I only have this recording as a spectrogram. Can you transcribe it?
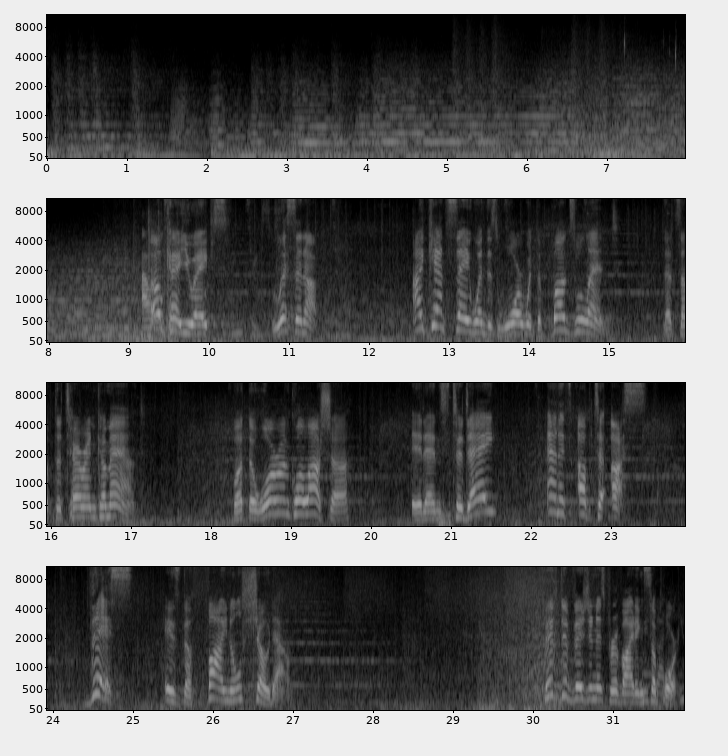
Okay, you apes. Listen up. I can't say when this war with the bugs will end. That's up to Terran Command. But the war on Kwalasha, it ends today, and it's up to us. This is the final showdown. 5th Division is providing support.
